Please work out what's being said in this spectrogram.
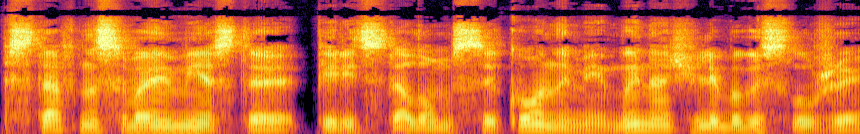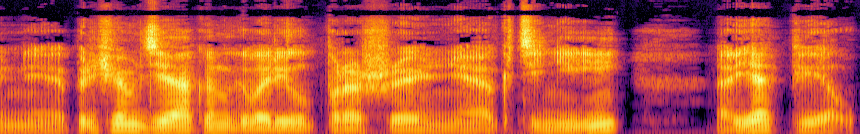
Став на свое место перед столом с иконами, мы начали богослужение, причем диакон говорил прошение актинии, а я пел.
